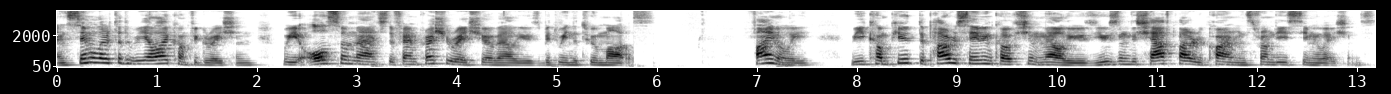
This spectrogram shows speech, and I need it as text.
And similar to the BLI configuration, we also match the fan pressure ratio values between the two models. Finally, we compute the power saving coefficient values using the shaft power requirements from these simulations.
